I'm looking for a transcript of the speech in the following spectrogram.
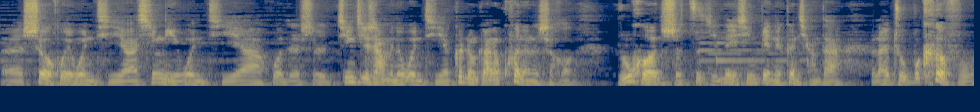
呃社会问题啊、心理问题啊，或者是经济上面的问题啊，各种各样的困难的时候。如何使自己内心变得更强大，来逐步克服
